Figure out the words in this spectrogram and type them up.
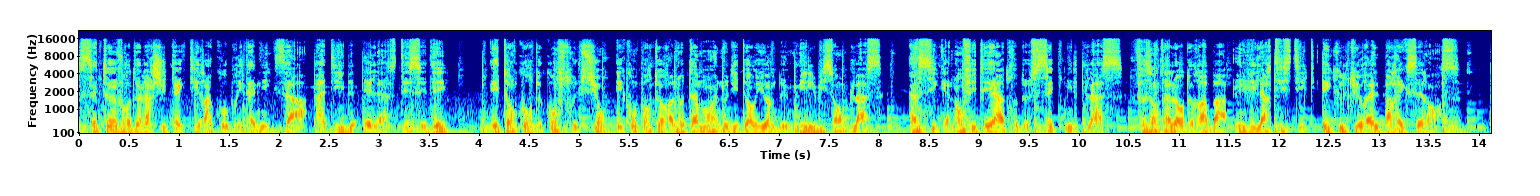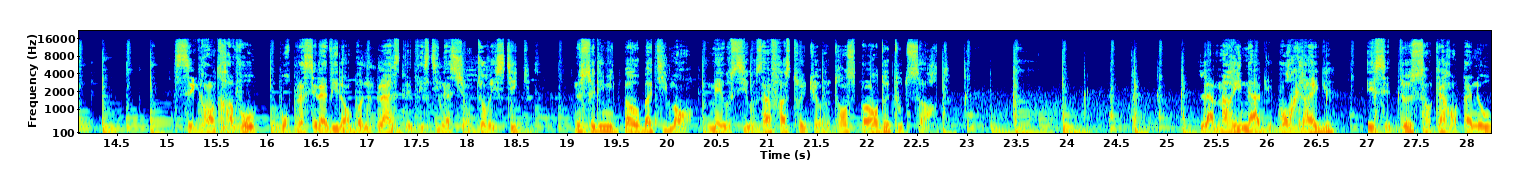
Cette œuvre de l'architecte irako-britannique Zaha Hadid, hélas décédé, est en cours de construction et comportera notamment un auditorium de 1800 places ainsi qu'un amphithéâtre de 7000 places, faisant alors de Rabat une ville artistique et culturelle par excellence. Ces grands travaux, pour placer la ville en bonne place des destinations touristiques, ne se limitent pas aux bâtiments, mais aussi aux infrastructures de transport de toutes sortes. La marina du Bourgreg et ses 240 anneaux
